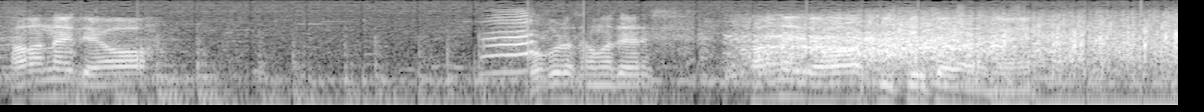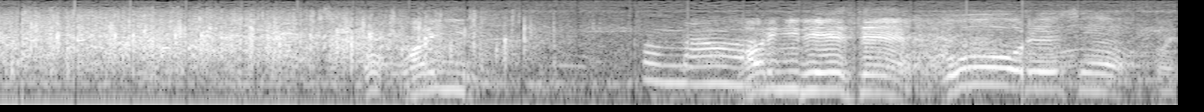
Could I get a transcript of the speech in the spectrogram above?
出たな触らないでよ。ご苦労様です。触らないでよ聞いていたからね。お割に。こんばんは。割に冷静。おお冷静。これ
